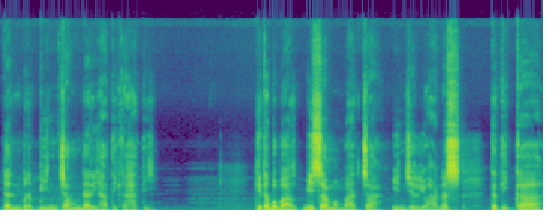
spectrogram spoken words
dan berbincang dari hati ke hati. Kita bisa membaca Injil Yohanes ketika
